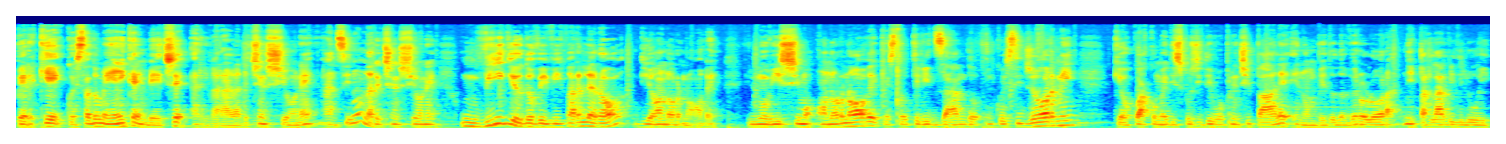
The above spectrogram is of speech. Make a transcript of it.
perché questa domenica invece arriverà la recensione, anzi non la recensione, un video dove vi parlerò di Honor 9, il nuovissimo Honor 9 che sto utilizzando in questi giorni, che ho qua come dispositivo principale e non vedo davvero l'ora di parlarvi di lui.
